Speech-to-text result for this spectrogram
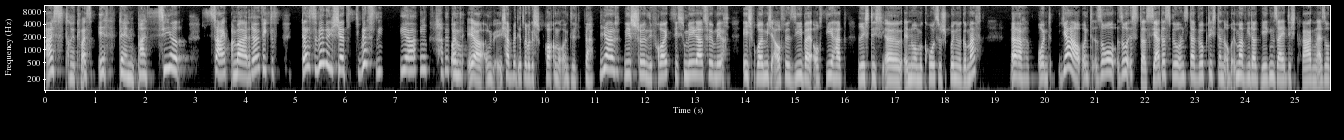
Astrid, was ist denn passiert? Sag mal, das, das will ich jetzt wissen. Ja, und ja, und ich habe mit ihr darüber gesprochen und sie sagt, ja, wie schön, sie freut sich mega für mich. Ja. Ich freue mich auch für sie, weil auch sie hat richtig äh, enorme große Sprünge gemacht. Äh, und ja, und so, so ist das, ja, dass wir uns da wirklich dann auch immer wieder gegenseitig tragen. Also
